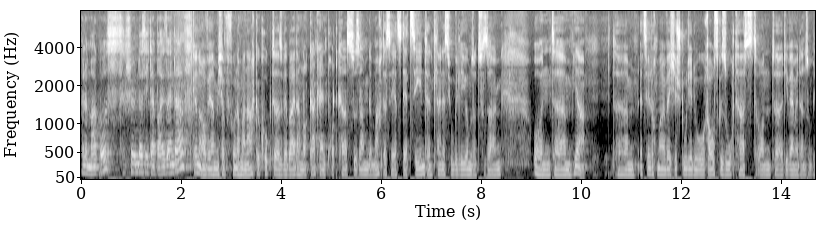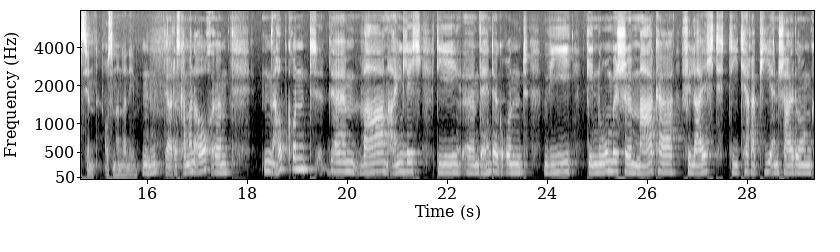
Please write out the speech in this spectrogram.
Hallo Markus, schön, dass ich dabei sein darf. Genau, wir haben, ich habe vorhin nochmal nachgeguckt, also wir beide haben noch gar keinen Podcast zusammen gemacht. Das ist ja jetzt der zehnte, ein kleines Jubiläum sozusagen. Und ähm, ja, ähm, erzähl doch mal, welche Studie du rausgesucht hast und äh, die werden wir dann so ein bisschen auseinandernehmen. Mhm, ja, das kann man auch. Ähm, Hauptgrund ähm, war eigentlich die, ähm, der Hintergrund, wie genomische Marker vielleicht die Therapieentscheidung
